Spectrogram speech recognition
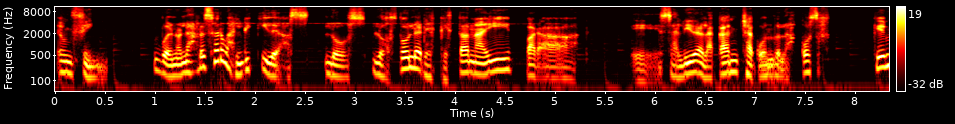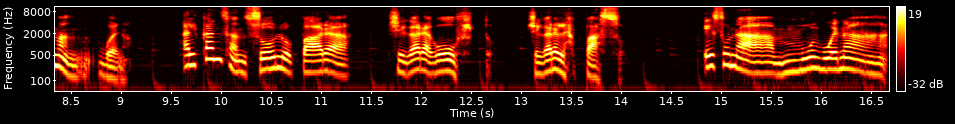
en fin. Bueno, las reservas líquidas, los, los dólares que están ahí para eh, salir a la cancha cuando las cosas queman, bueno, alcanzan solo para llegar a agosto, llegar a las pasos. Es una muy buena,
